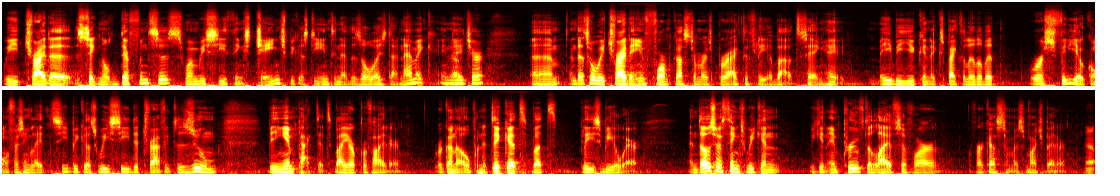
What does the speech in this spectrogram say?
We try to signal differences when we see things change because the internet is always dynamic in Yeah. nature. Um, and that's what we try to inform customers proactively about, saying, hey, maybe you can expect a little bit worse video conferencing latency because we see the traffic to Zoom being impacted by your provider. We're going to open a ticket, but please be aware. And those are things we can we can improve the lives of our of our customers much better. Yeah.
